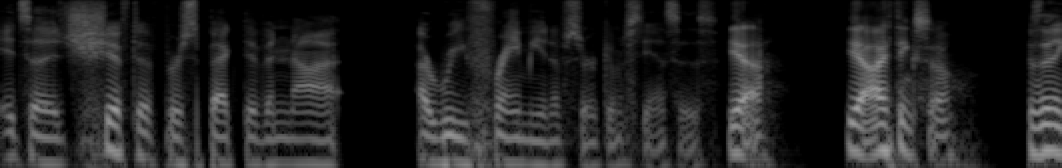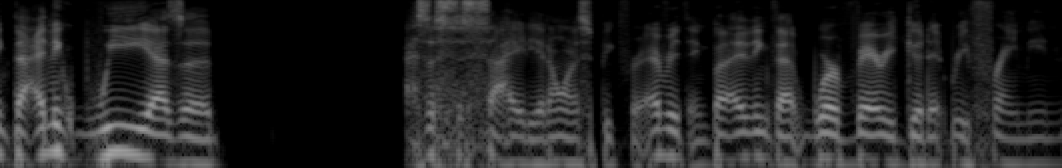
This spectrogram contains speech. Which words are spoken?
it's a shift of perspective and not a reframing of circumstances. yeah yeah i think so Because I think that I think we as a as a society, I don't want to speak for everything, but I think that we're very good at reframing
